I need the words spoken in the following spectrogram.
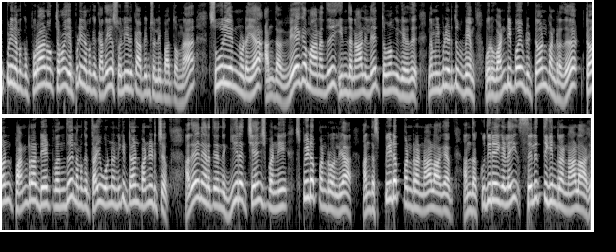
இப்படி நமக்கு புராணோக்தமாக எப்படி நமக்கு கதையை சொல்லியிருக்கா அப்படின்னு சொல்லி பார்த்தோம்னா சூரியனுடைய அந்த வேகமானது இந்த நாளிலே துவங்குகிறது. நம்ம இப்படி எடுத்துப்போமே ஒரு வண்டி போய் இப்படி டேர்ன் பண்ணுறது டேர்ன் பண்ணுற டேட் வந்து நமக்கு தை ஒன்று அன்றைக்கி டேர்ன் பண்ணிடுச்சு. அதே நேரத்தில் அந்த கீரை சேஞ்ச் பண்ணி ஸ்பீடப் பண்ணுறோம் இல்லையா? அந்த ஸ்பீடப் பண்ணுற நாளாக அந்த குதிரைகளை செலுத்துகின்ற நாளாக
